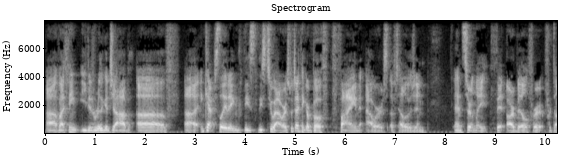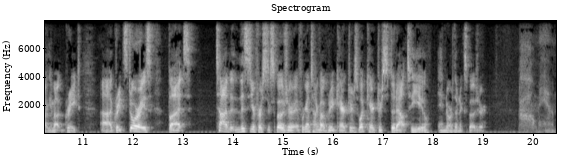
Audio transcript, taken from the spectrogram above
uh, but I think you did a really good job of uh, encapsulating these these two hours, which I think are both fine hours of television, and certainly fit our bill for for talking about great uh, great stories. But Todd, this is your first exposure. If we're going to talk about great characters, what characters stood out to you in Northern Exposure? Oh man.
